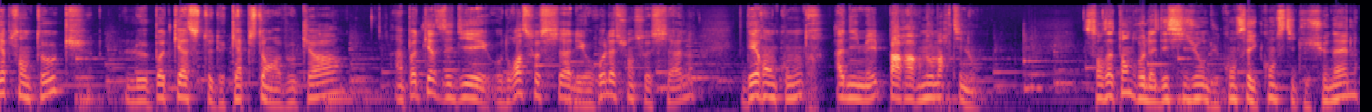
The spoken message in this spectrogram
Capstan Talk, le podcast de Capstan Avocat, un podcast dédié au droit social et aux relations sociales, des rencontres animées par Arnaud Martineau. Sans attendre la décision du Conseil constitutionnel,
